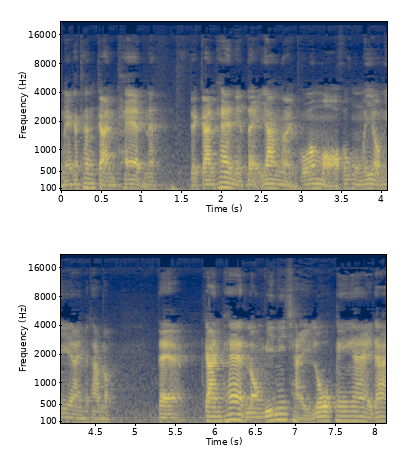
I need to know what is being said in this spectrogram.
แม้กระทั่งการแพทย์นะแต่การแพทย์เนี่ยแตะยากหน่อยเพราะว่าหมอเขาคงไม่ยอมให้ AI มาทำหรอกแต่การแพทย์ลองวินิจฉัยโรคง่าย ๆ ได้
